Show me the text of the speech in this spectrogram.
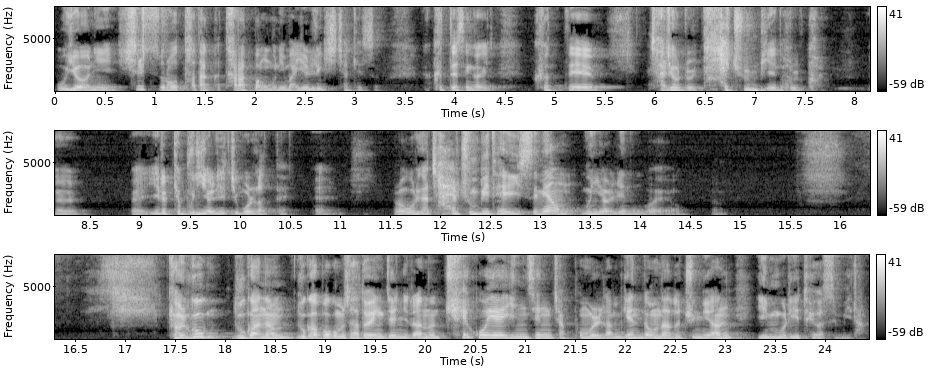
우연히 실수로 다락, 다락방 문이 막 열리기 시작했어. 그때 생각이 그때 자료를 다 준비해 놓을 걸. 예, 예, 이렇게 문이 열릴지 몰랐대. 우리가 잘 준비되어 있으면 문이 열리는 거예요. 결국 누가는 누가복음 사도행전이라는 최고의 인생 작품을 남긴 너무나도 중요한 인물이 되었습니다.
